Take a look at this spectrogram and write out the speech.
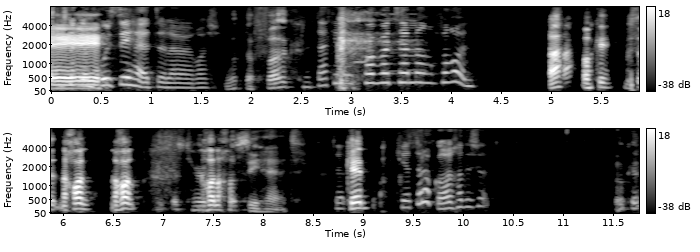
יש לה אה, גם pussy hat על הראש. what the fuck? נתתי לה את כובע צמר ורוד. אה, אוקיי, בסדר, נכון, נכון, נכון, נכון. כן. כי אתה לא קורא חדשות. אוקיי.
